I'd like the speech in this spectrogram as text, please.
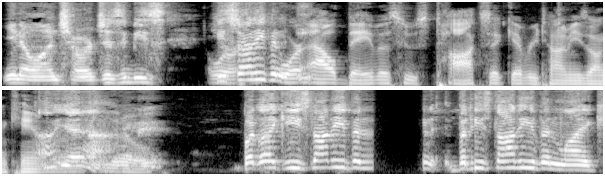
you know, on charges. He's he's Or- not even or he- Al Davis, who's toxic every time he's on camera. Oh, yeah. you know. Right. But like he's not even but he's not even like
